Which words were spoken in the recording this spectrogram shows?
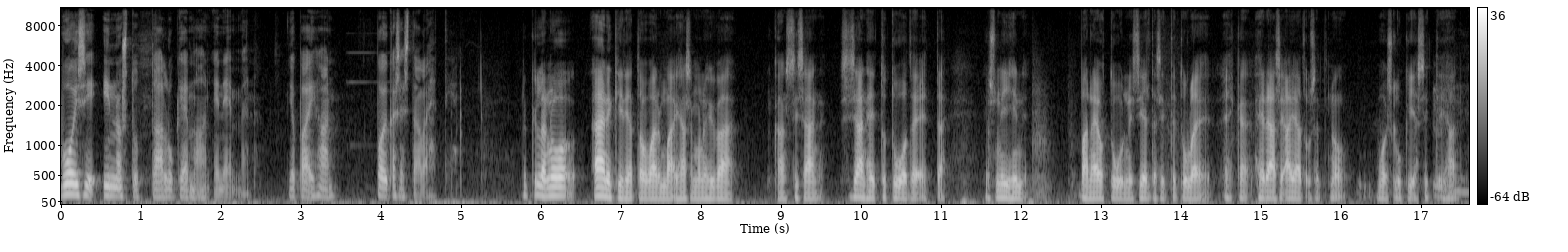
voisi innostuttaa lukemaan enemmän, jopa ihan poikasesta lähtien? No kyllä nuo äänikirjat on varmaan ihan semmoinen hyvä kans sisään, sisäänheittotuote, että jos niihin paneutuu, niin sieltä sitten tulee, ehkä herää se ajatus, että no voisi lukia sitten ihan, mm.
